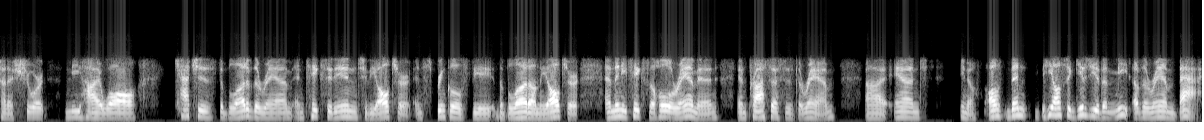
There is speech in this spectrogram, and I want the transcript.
kind of short knee-high wall, catches the blood of the ram and takes it into the altar and sprinkles the the blood on the altar, and then he takes the whole ram in and processes the ram uh, and you know, all, then he also gives you the meat of the ram back,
